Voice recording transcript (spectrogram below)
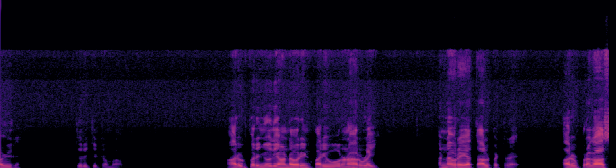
வாழ்க. திருச்சிற்றம்பலம். அருட்பெருஞ்சோதி ஆண்டவரின் பரிபூர்ண அருளை அன்னவரையத்தால் பெற்ற அருட்பிரகாச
